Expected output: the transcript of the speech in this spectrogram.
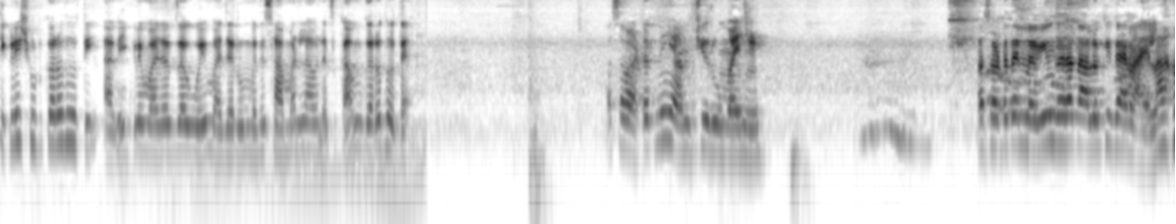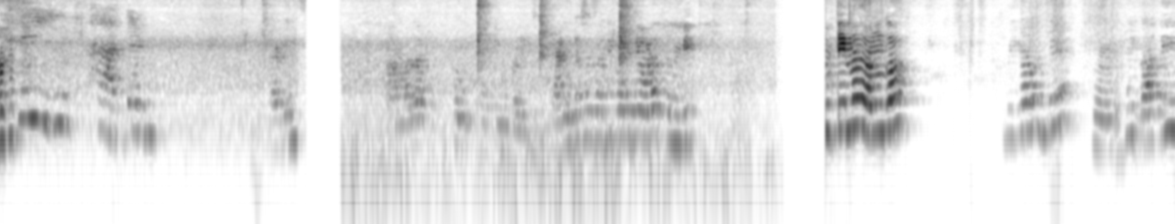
तिकडे शूट करत होती. आणि इकडे माझ्या जाऊबाई माझ्या रूममध्ये सामान लावण्याचं काम करत होत्या. असं वाटत नाही आमची रूम आहे ही. असं वाटत आहे नवीन घरात आलो की काय राहायला. आम्हाला फक्त उठाठी पाहिजे. फॅन कशासाठी पाहिजे एवढ्या थंडीत? ते ना अंग? मी काय म्हणते? गादी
